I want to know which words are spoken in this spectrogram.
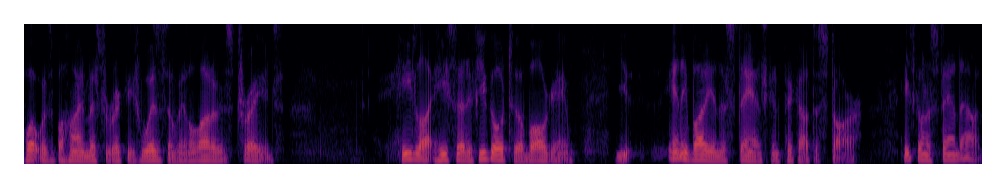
what was behind Mr. Rickey's wisdom in a lot of his trades. He, li- he said, if you go to a ball game, you, anybody in the stands can pick out the star. He's going to stand out.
